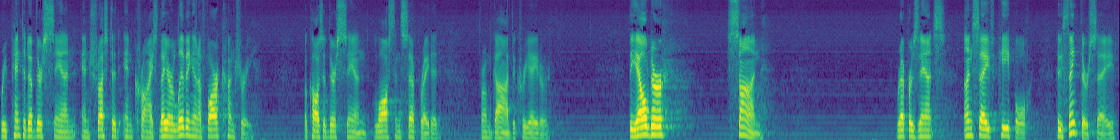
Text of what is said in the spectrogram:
repented of their sin and trusted in Christ. They are living in a far country because of their sin, lost and separated from God, the Creator. The elder son represents unsaved people who think they're saved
